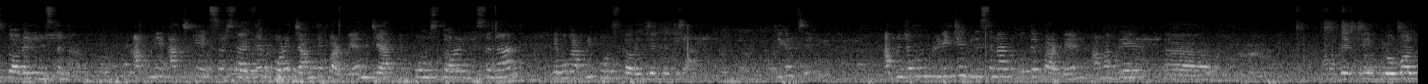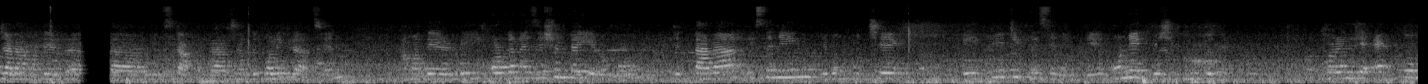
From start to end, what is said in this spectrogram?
স্তরের লিসেনার আপনি আজকে এক্সারসাইজের পরে জানতে পারবেন যে আপনি কোন স্তরের লিসেনার এবং আপনি কোন স্তরে যেতে চান। ঠিক আছে? আপনি যখন ক্রিয়েটিভ লিসেনার হতে পারবেন, আমাদের আমাদের যে গ্লোবাল যারা আমাদের স্টাফরা আছেন, আমাদের কলিগরা আছেন, আমাদের এই অর্গানাইজেশনটাই এরকম যে তারা লিসেনিং এবং হচ্ছে এই ক্রিয়েটিভ লিসেনিংকে অনেক বেশি গুরুত্ব দেয়। ধরেন যে একদম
